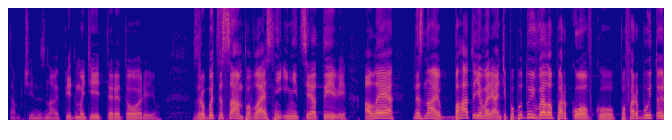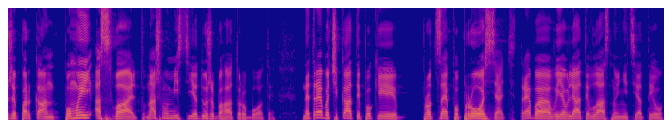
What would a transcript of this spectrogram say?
там, чи не знаю, підметіть територію. Зроби це сам по власній ініціативі. Але не знаю, багато є варіантів. Побудуй велопарковку, пофарбуй той же паркан, помий асфальт. В нашому місті є дуже багато роботи. Не треба чекати, поки про це попросять. Треба виявляти власну ініціативу.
